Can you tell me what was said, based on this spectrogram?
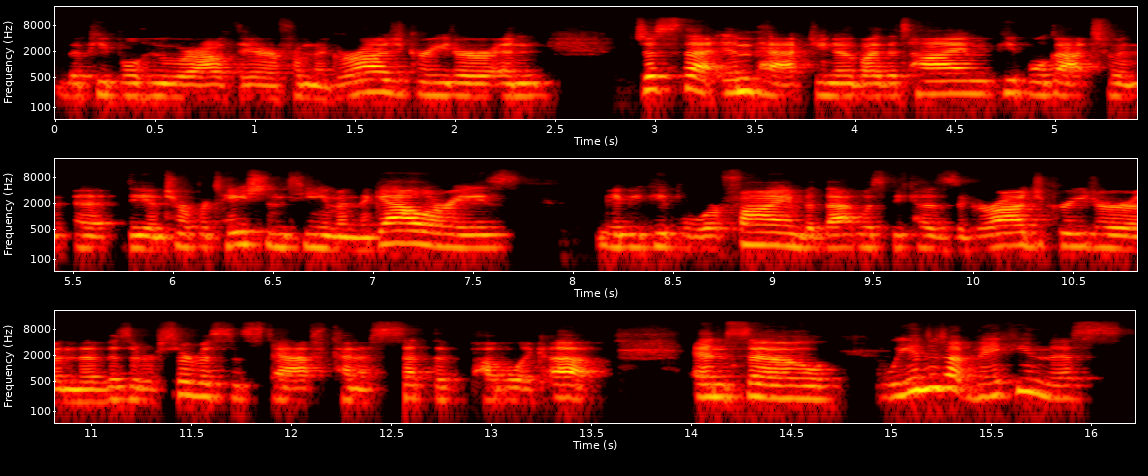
the people who were out there from the garage greeter and just that impact you know by the time people got to an, uh, the interpretation team and the galleries maybe people were fine but that was because the garage greeter and the visitor services staff kind of set the public up and so we ended up making this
